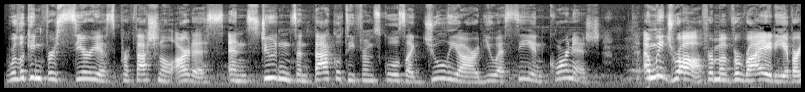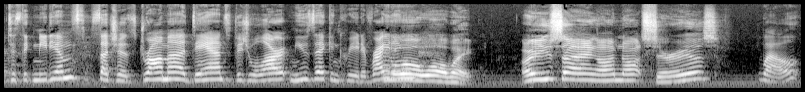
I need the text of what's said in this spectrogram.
we're looking for serious professional artists and students and faculty from schools like Juilliard, USC, and Cornish. And we draw from a variety of artistic mediums, such as drama, dance, visual art, music, and creative writing. Whoa, whoa, wait. Are you saying I'm not serious? Well,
